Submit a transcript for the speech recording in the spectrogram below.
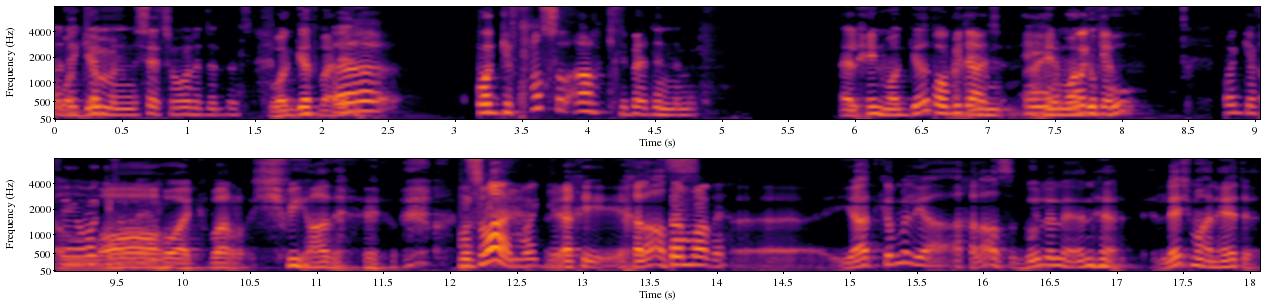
وقف. يكمل نسيت ولد البنت وقف بعدين؟ أه وقف نص الارك اللي بعد النمل. الحين وقف أو بداية. الحين, إيه، موقف هو وقف. وقف إيه، وقف. الله أكبر. إيش في هذا؟ من زمان وقف. يا أخي خلاص. آه، يا تكمل يا خلاص. قول لنا انهى ليش ما انهيته؟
